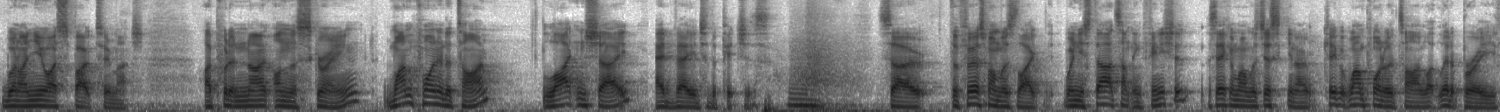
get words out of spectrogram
when I knew I spoke too much, I put a note on the screen, one point at a time, light and shade, add value to the pictures. So the first one was like when you start something, finish it. The second one was just you know keep it one point at a time, like let it breathe,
